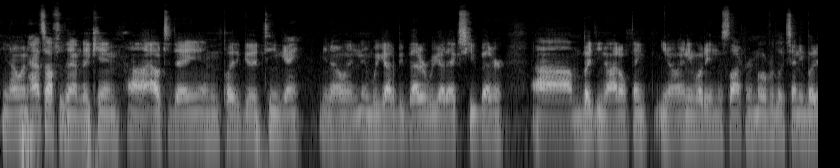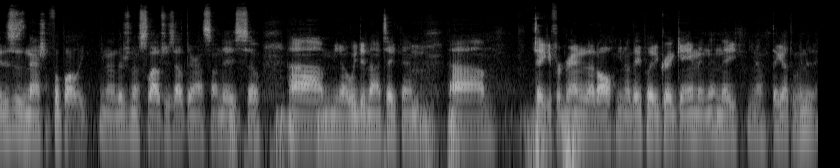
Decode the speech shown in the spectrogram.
you know, and hats off to them. They came uh, out today and played a good team game, you know, and, and we got to be better. We got to execute better. Um, but, you know, I don't think, you know, anybody in this locker room overlooks anybody. This is the National Football League. You know, there's no slouches out there on Sundays. So, um, you know, we did not take them, um, take it for granted at all. You know, they played a great game and, and they, you know, they got the win today.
